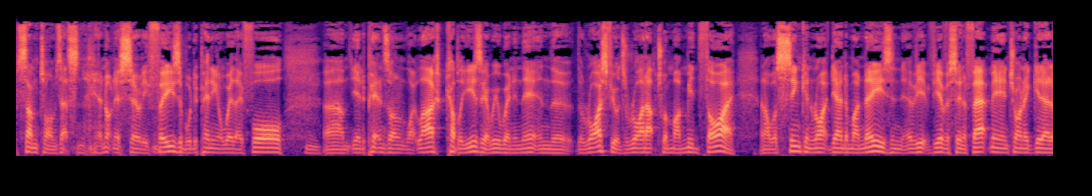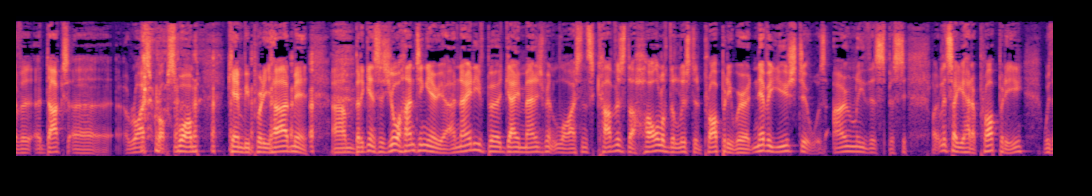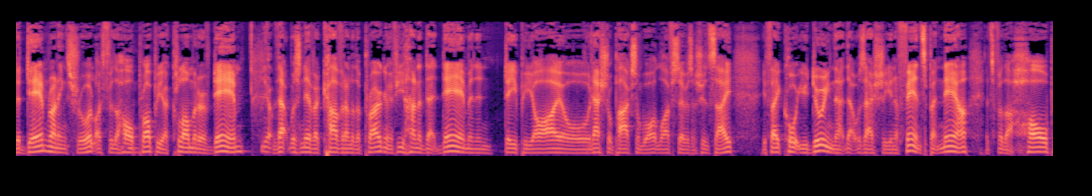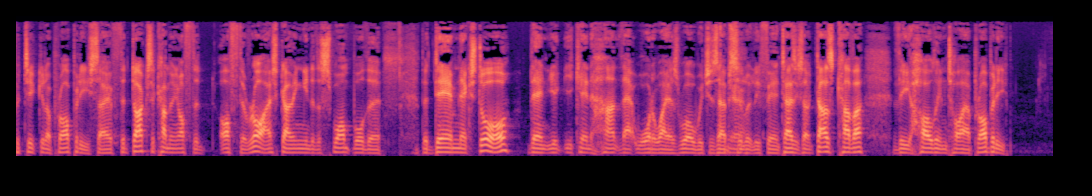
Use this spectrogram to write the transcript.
sometimes that's you know, not necessarily feasible depending on where they fall. Mm. Um, yeah, it depends on like last couple of years ago we went in there and the, the rice fields right up to my mid thigh and I was sinking right down to my knees. And have you, have you ever seen a fat man trying to get out of a, a duck's uh, a rice crop swamp? Can be pretty hard, man. Um, but again, it says your hunting area. A native bird game management license covers the whole of the listed property where it never used to. It was only the specific. Like let's say you had a property with a dam running through it, like for the whole mm. property, a kilometre of dam. Yep. That was never covered covered under the program. If you hunted that dam and then DPI or National Parks and Wildlife Service, I should say, if they caught you doing that, that was actually an offence. But now it's for the whole particular property. So if the ducks are coming off the off the rice, going into the swamp or the the dam next door, then you, you can hunt that waterway as well, which is absolutely yeah. fantastic. So it does cover the whole entire property.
